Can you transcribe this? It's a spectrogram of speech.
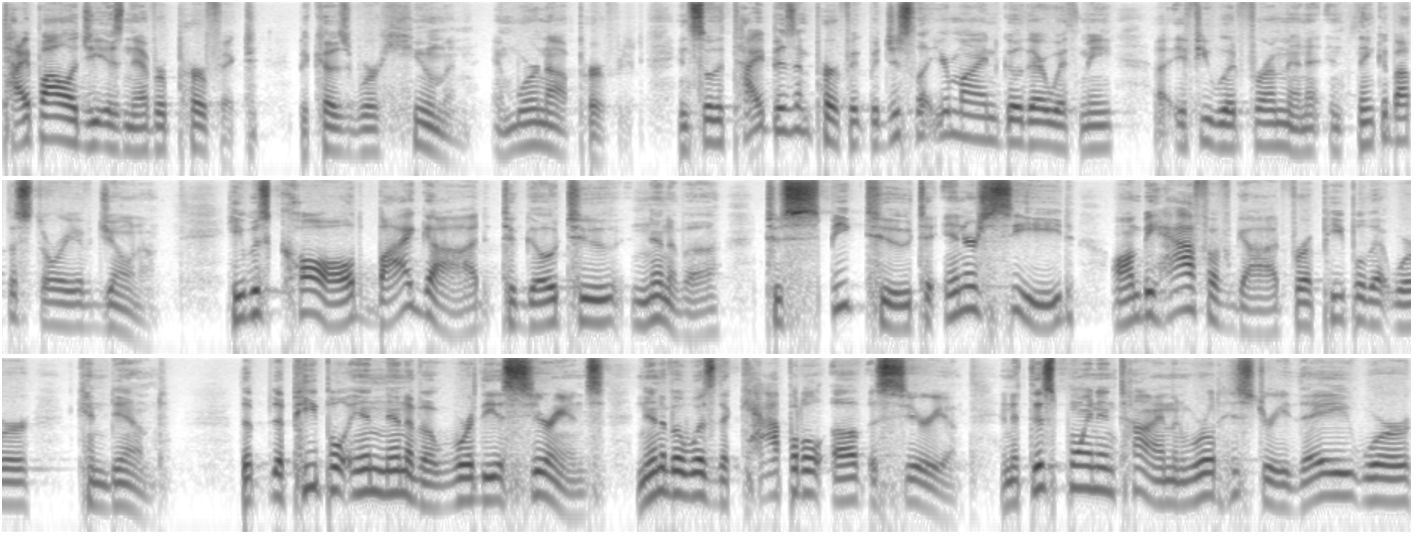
typology is never perfect because we're human and we're not perfect. And so the type isn't perfect, but just let your mind go there with me, uh, if you would, for a minute and think about the story of Jonah. He was called by God to go to Nineveh to speak to, to intercede on behalf of God for a people that were condemned. The, the people in Nineveh were the Assyrians. Nineveh was the capital of Assyria. And at this point in time in world history, they were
